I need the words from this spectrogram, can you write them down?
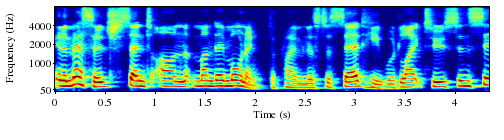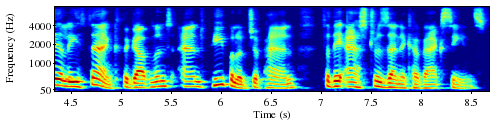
In a message sent on Monday morning, the Prime Minister said he would like to sincerely thank the government and people of Japan for the AstraZeneca vaccines.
